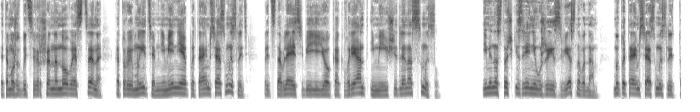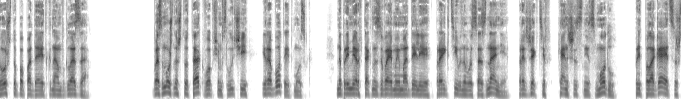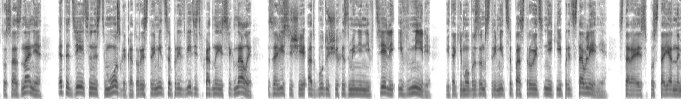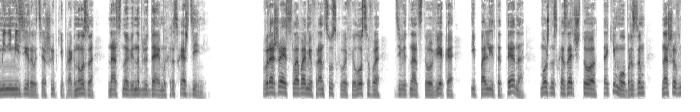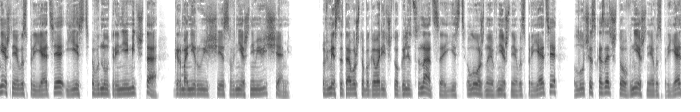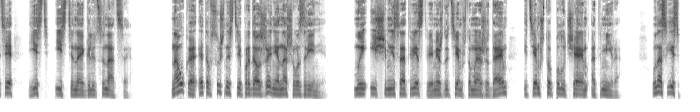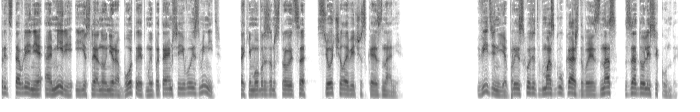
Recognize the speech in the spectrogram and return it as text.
Это может быть совершенно новая сцена, которую мы, тем не менее, пытаемся осмыслить, представляя себе ее как вариант, имеющий для нас смысл. Именно с точки зрения уже известного нам мы пытаемся осмыслить то, что попадает к нам в глаза. Возможно, что так в общем случае и работает мозг. Например, в так называемой модели проективного сознания Projective Consciousness Model предполагается, что сознание — это деятельность мозга, который стремится предвидеть входные сигналы, зависящие от будущих изменений в теле и в мире, и таким образом стремится построить некие представления, стараясь постоянно минимизировать ошибки прогноза на основе наблюдаемых расхождений. Выражаясь словами французского философа XIX века Ипполита Тена, можно сказать, что таким образом наше внешнее восприятие есть внутренняя мечта, гармонирующая с внешними вещами. Вместо того, чтобы говорить, что галлюцинация есть ложное внешнее восприятие, лучше сказать, что внешнее восприятие есть истинная галлюцинация. Наука — это в сущности продолжение нашего зрения. Мы ищем несоответствие между тем, что мы ожидаем, и тем, что получаем от мира. У нас есть представление о мире, и если оно не работает, мы пытаемся его изменить. Таким образом строится все человеческое знание. Видение происходит в мозгу каждого из нас за доли секунды.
